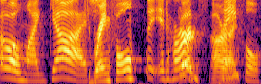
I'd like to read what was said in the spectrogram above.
Oh my gosh. Your brain full? It hurts. Good? All right. Painful.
